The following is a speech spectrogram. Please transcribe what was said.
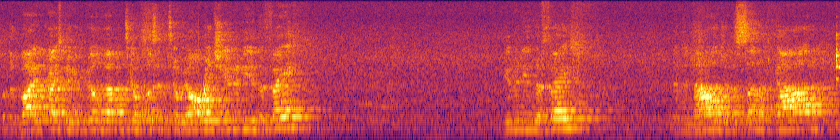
so that the body of Christ may be built up until, listen, until we all reach unity in the faith. Unity in the faith, and the knowledge of the Son of God.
